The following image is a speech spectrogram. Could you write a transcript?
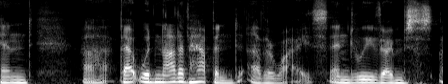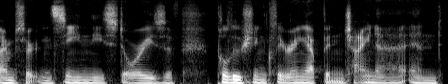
and uh, that would not have happened otherwise. And we've, I'm, I'm certain, seen these stories of pollution clearing up in China and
